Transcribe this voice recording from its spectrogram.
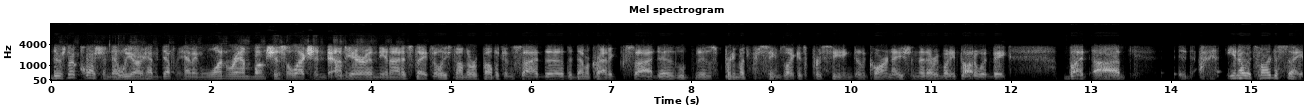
there's no question that we are have, definitely having one rambunctious election down here in the United States, at least on the Republican side. The the Democratic side is, is pretty much seems like it's proceeding to the coronation that everybody thought it would be. But uh, it, you know, it's hard to say.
